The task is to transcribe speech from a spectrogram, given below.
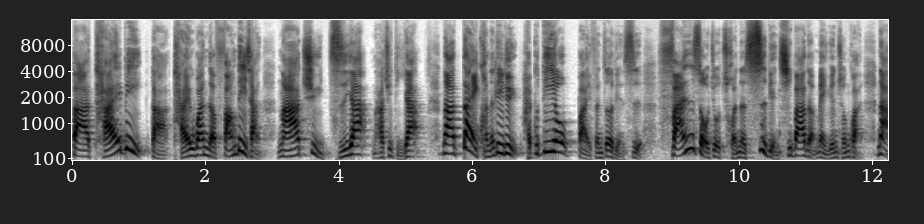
把台币打台湾的房地产拿去质押，拿去抵押。那贷款的利率还不低哦，百分之二点四，反手就存了四点七八的美元存款，那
